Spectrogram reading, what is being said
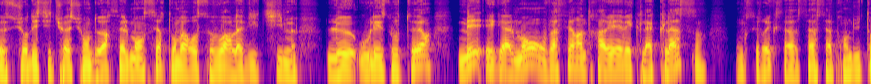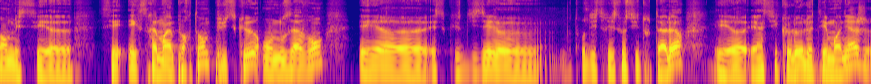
euh, sur des situations de harcèlement, certes, on va recevoir la victime, le ou les auteurs, mais également on va faire un travail avec la classe. Donc c'est vrai que ça, ça, prend du temps, mais c'est euh, c'est extrêmement important puisque on nous avons et, euh, ce que disait le, votre auditrice aussi tout à l'heure et, euh, et ainsi que le, le témoignage,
